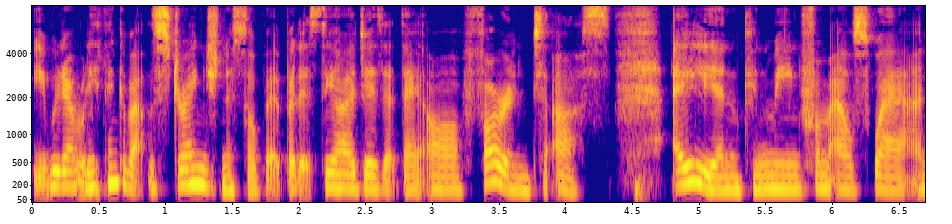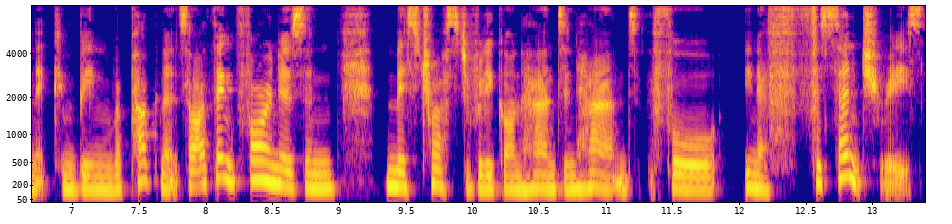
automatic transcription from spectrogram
we don't really think about the strangeness of it, but it's the idea that they are foreign to us. Alien can mean from elsewhere and it can mean repugnant. So I think foreigners and mistrust have really gone hand in hand for you know, for centuries.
